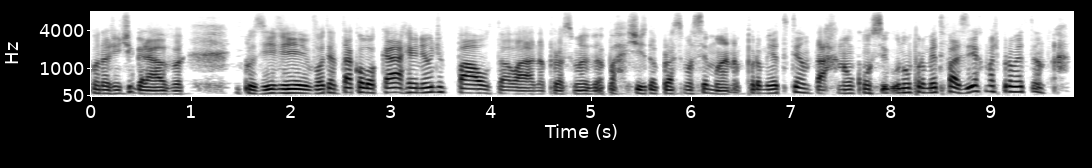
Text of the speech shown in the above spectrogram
quando a gente grava. Inclusive, vou tentar colocar a reunião de pauta lá na próxima, a partir da próxima semana. Prometo tentar. Não consigo, não prometo fazer, mas prometo tentar.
